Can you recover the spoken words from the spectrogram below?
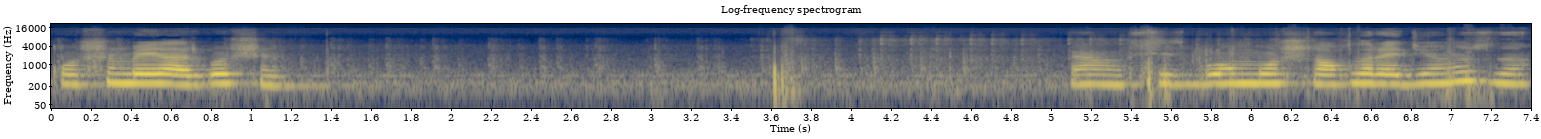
Koşun beyler, koşun. Ben siz bomboş laflar ediyorsunuz da.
